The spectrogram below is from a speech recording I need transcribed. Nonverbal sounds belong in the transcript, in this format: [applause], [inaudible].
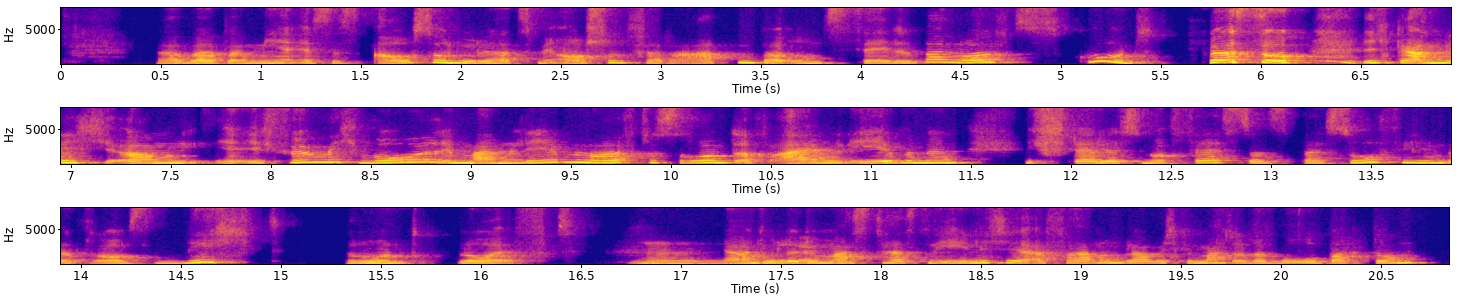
Ja, aber bei mir ist es auch so, und Julia hat es mir auch schon verraten, bei uns selber läuft es gut. [laughs] Also ich kann mich, ähm, ich fühle mich wohl, in meinem Leben läuft es rund auf allen Ebenen. Ich stelle es nur fest, dass es bei so vielen da draußen nicht rund läuft. Mhm. Ja, und Julia, du machst, hast eine ähnliche Erfahrung, glaube ich, gemacht oder Beobachtung.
